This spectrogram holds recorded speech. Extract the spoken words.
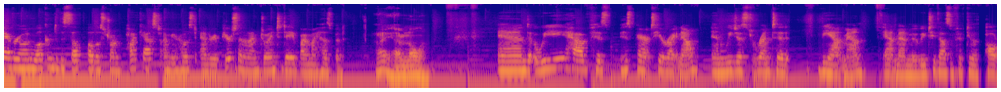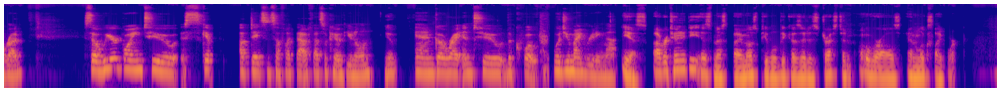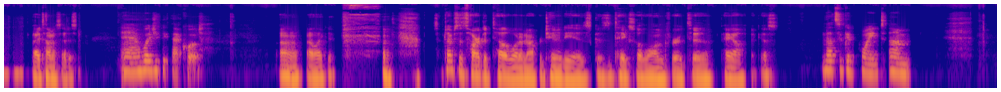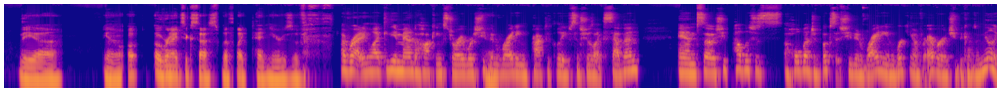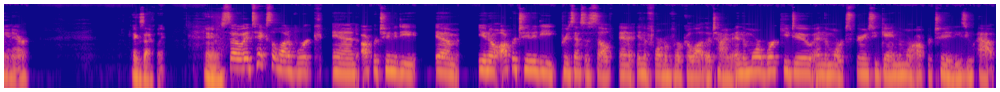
Hi, everyone. Welcome to the Self Publish Strong podcast. I'm your host, Andrea Pearson, and I'm joined today by my husband. Hi, I'm Nolan. And we have his his parents here right now, and we just rented the Ant Man, Ant Man movie, 2015 with Paul Rudd. So we are going to skip updates and stuff like that, if that's okay with you, Nolan. Yep. And go right into the quote. Would you mind reading that? Yes, opportunity is missed by most people because it is dressed in overalls and looks like work. By Thomas Edison. And why'd you pick that quote? I don't know. I like it. Sometimes it's hard to tell what an opportunity is because it takes so long for it to pay off. I guess That's a good point. Um, the uh, you know o- overnight success with like ten years of of writing, like the Amanda Hocking story, where she'd Yeah. been writing practically since she was like seven. And so she publishes a whole bunch of books that she'd been writing and working on forever, and she becomes a millionaire. exactly. Anyway, So it takes a lot of work and opportunity. Um, you know, opportunity presents itself in, the form of work a lot of the time. And the more work you do and the more experience you gain, the more opportunities you have.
